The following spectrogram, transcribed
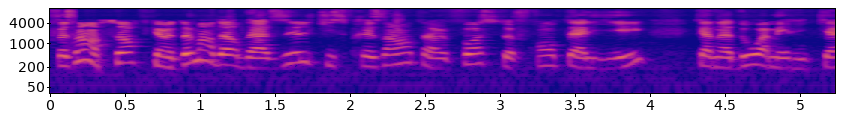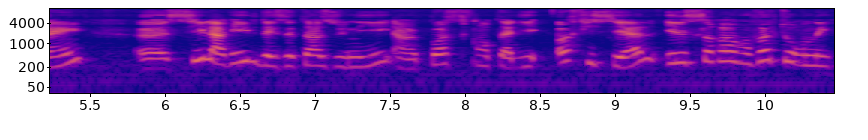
faisant en sorte qu'un demandeur d'asile qui se présente à un poste frontalier canado-américain, euh, s'il arrive des États-Unis à un poste frontalier officiel, il sera retourné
